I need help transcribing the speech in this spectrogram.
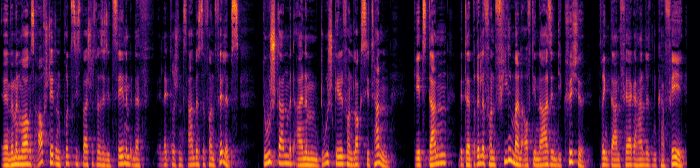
Äh, wenn man morgens aufsteht und putzt sich beispielsweise die Zähne mit einer elektrischen Zahnbürste von Philips, duscht dann mit einem Duschgel von L'Occitane, geht dann mit der Brille von Vielmann auf die Nase in die Küche, trinkt da einen fair gehandelten Kaffee,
